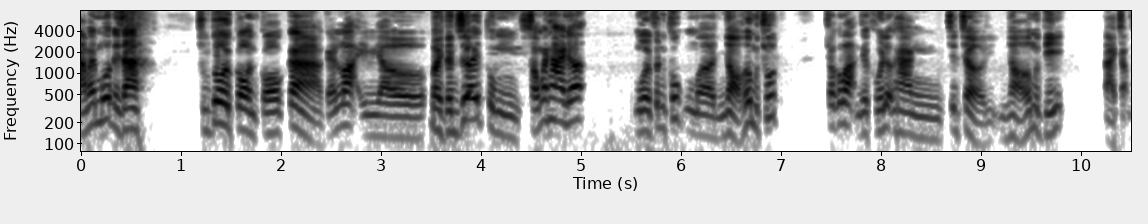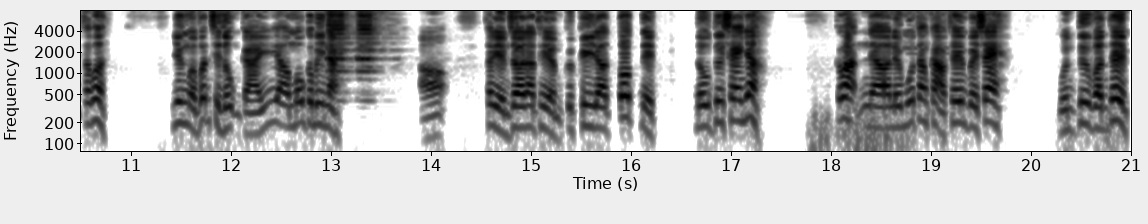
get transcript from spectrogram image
8m1 này ra chúng tôi còn có cả cái loại ờ, uh, 7 tấn rưỡi thùng 6m2 nữa một phân khúc mà nhỏ hơn một chút cho các bạn cái khối lượng hàng trên chở nhỏ hơn một tí tải trọng thấp hơn nhưng mà vẫn sử dụng cái ờ, mẫu cabin này. Đó. Thời điểm giờ là thời điểm cực kỳ là tốt để đầu tư xe nhá. Các bạn ờ, nếu muốn tham khảo thêm về xe, muốn tư vấn thêm,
